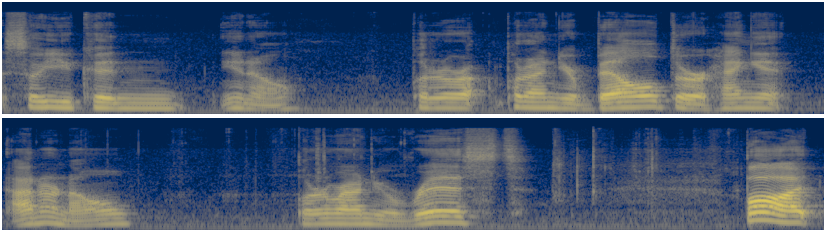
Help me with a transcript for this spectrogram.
so you can, you know, put it put on your belt or hang it, I don't know, put it around your wrist. But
